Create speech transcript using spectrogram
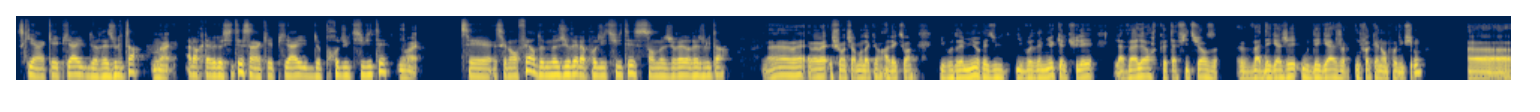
ce qui est un KPI de résultat. Ouais. alors que la vélocité c'est un KPI de productivité. Ouais. C'est c'est l'enfer de mesurer la productivité sans mesurer le résultat ouais, ouais, ouais, je suis entièrement d'accord avec toi. Il vaudrait mieux il vaudrait mieux calculer la valeur que ta features va dégager ou dégage une fois qu'elle est en production, euh,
